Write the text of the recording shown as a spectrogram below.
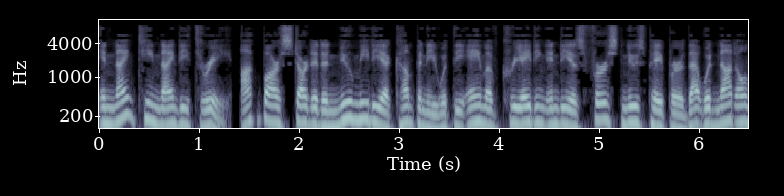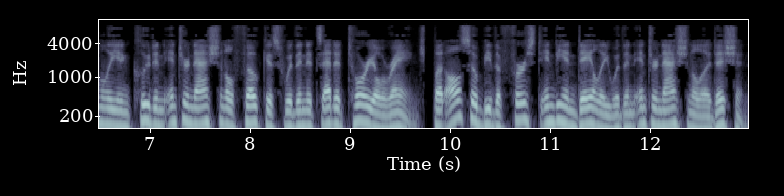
In 1993, Akbar started a new media company with the aim of creating India's first newspaper that would not only include an international focus within its editorial range, but also be the first Indian daily with an international edition.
